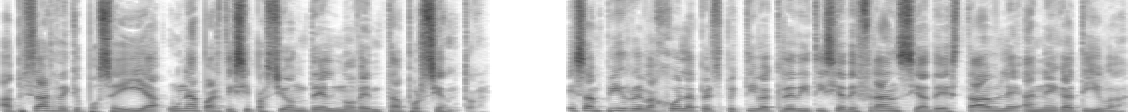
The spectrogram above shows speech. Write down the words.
a pesar de que poseía una participación del 90%. S&P rebajó la perspectiva crediticia de Francia de estable a negativa.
